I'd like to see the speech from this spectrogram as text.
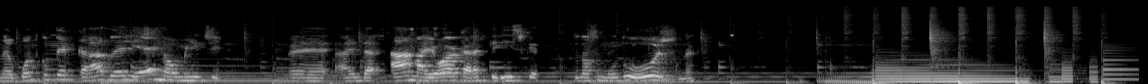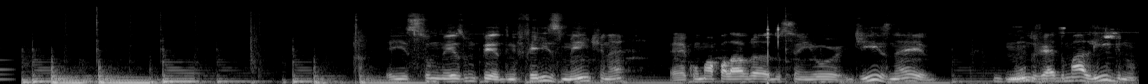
né? O quanto que o pecado ele é realmente é, ainda a maior característica do nosso mundo hoje, né? É Isso mesmo, Pedro. Infelizmente, né? É, como a palavra do Senhor diz, né? O uhum. mundo já é do maligno.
